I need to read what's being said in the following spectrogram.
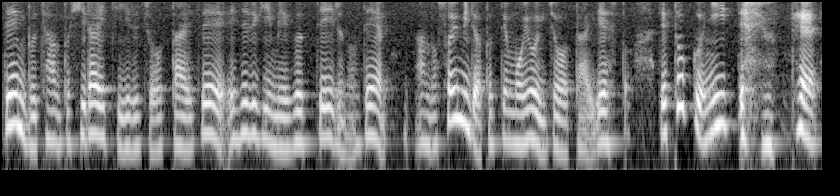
全部ちゃんと開いている状態でエネルギー巡っているのであのそういう意味ではとても良い状態ですと。で特にって言って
